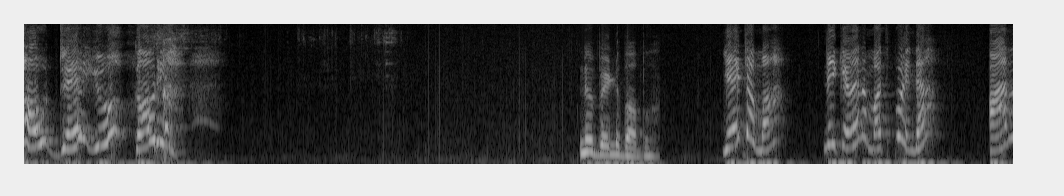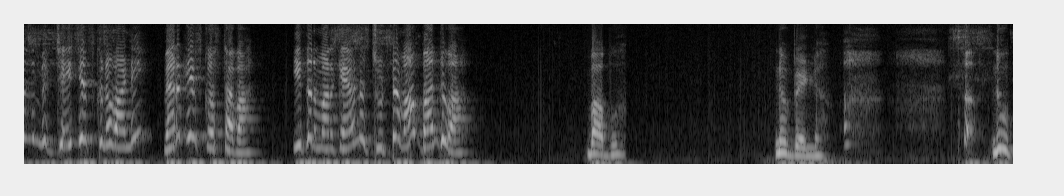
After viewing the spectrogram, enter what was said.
How dare you Gauri. నువ్వు వెళ్ళు బాబు. ఏంటమ్మా? నీకేమైనా మర్చిపోయిందా ఆనందం మీరు చేయి చేసుకున్న వాడిని వెనకేసుకొస్తావా? ఇతను మనకేమైనా చుట్టమా? బంధువా? బాబు నువ్వు వెళ్ళు. నువ్వు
